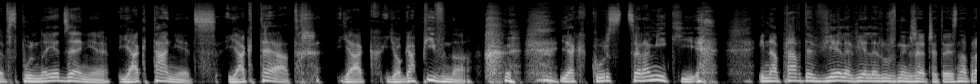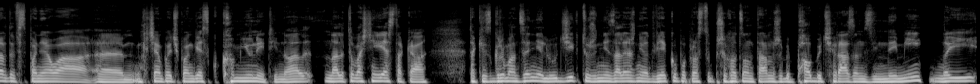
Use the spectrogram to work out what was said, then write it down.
e, wspólne jedzenie, jak taniec, jak teatr, jak yoga piwna, jak kurs ceramiki i naprawdę wiele, wiele różnych rzeczy. To jest naprawdę wspaniała, e, chciałem powiedzieć po angielsku community, no ale, no ale to właśnie jest taka, takie zgromadzenie ludzi, którzy niezależnie od wieku po prostu przychodzą tam, żeby pobyć razem z innymi. No i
